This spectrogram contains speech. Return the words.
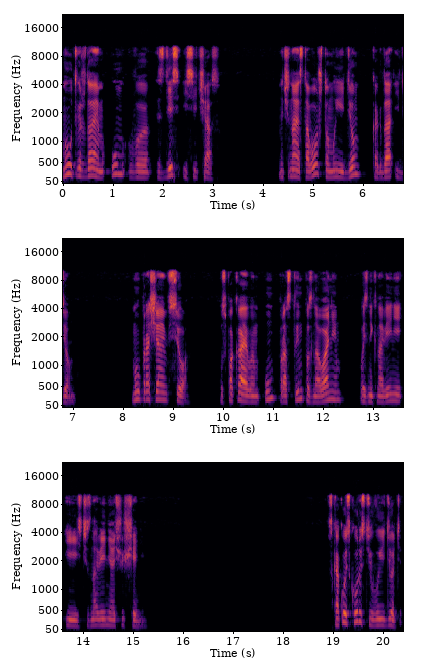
Мы утверждаем ум в «здесь и сейчас», начиная с того, что мы идем, когда идем. Мы упрощаем все, успокаиваем ум простым познаванием возникновения и исчезновения ощущений. С какой скоростью вы идете?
